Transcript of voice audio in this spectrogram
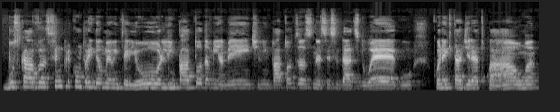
buscava sempre compreender o meu interior, limpar toda a minha mente, limpar todas as necessidades do ego, conectar direto com a alma.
